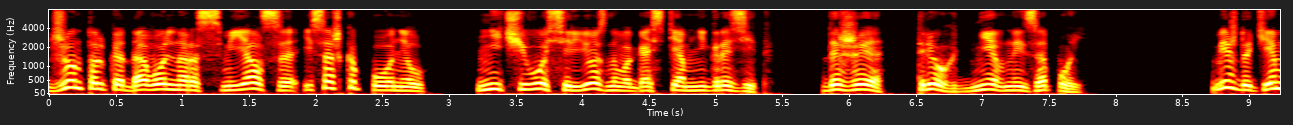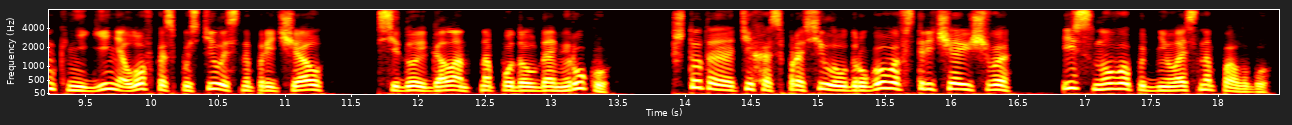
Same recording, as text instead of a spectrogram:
Джон только довольно рассмеялся, и Сашка понял, ничего серьезного гостям не грозит, даже трехдневный запой. Между тем княгиня ловко спустилась на причал, Седой галантно подал даме руку, что-то тихо спросила у другого встречающего и снова поднялась на палубу.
